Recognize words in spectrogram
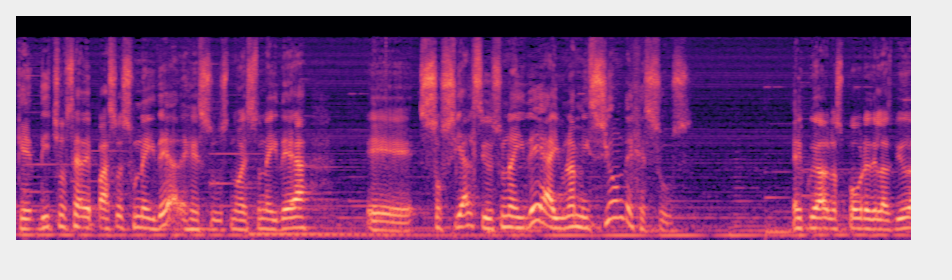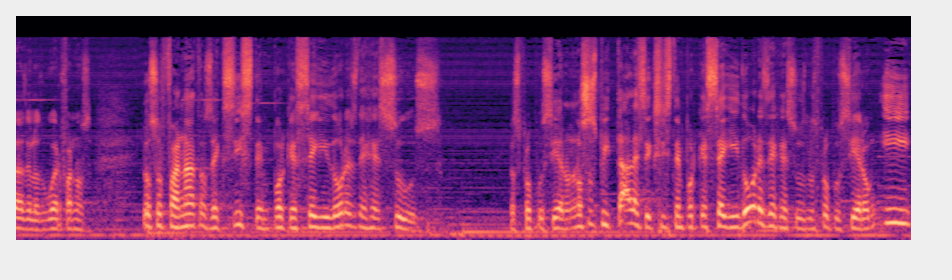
que dicho sea de paso es una idea de Jesús, no es una idea eh, social, sino es una idea y una misión de Jesús. El cuidado de los pobres, de las viudas, de los huérfanos. Los orfanatos existen porque seguidores de Jesús los propusieron. Los hospitales existen porque seguidores de Jesús los propusieron. Y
